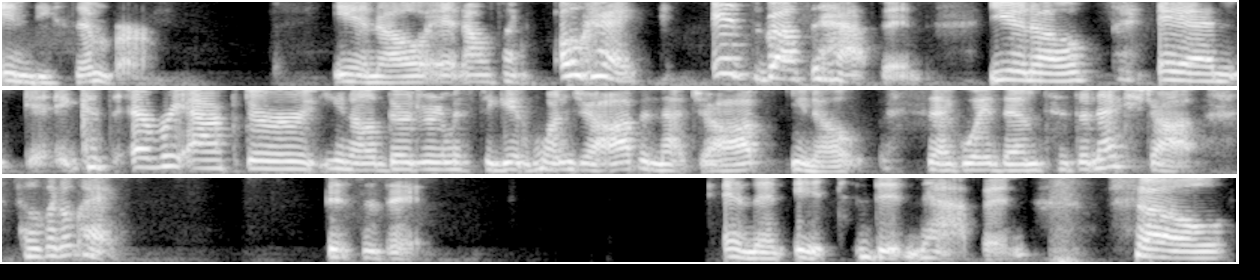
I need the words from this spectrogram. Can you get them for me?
in December, you know, and I was like, okay, it's about to happen, you know, and eh, because every actor, you know, their dream is to get one job and that job, you know, segue them to the next job. So I was like, okay, this is it. And then it didn't happen. So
